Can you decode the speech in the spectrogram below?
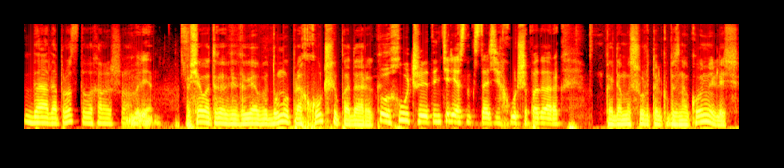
Да, да, просто стало хорошо. Блин. Вообще, вот как я думаю про худший подарок. О, худший, это интересно, кстати, худший подарок. Когда мы с Шурой только познакомились,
